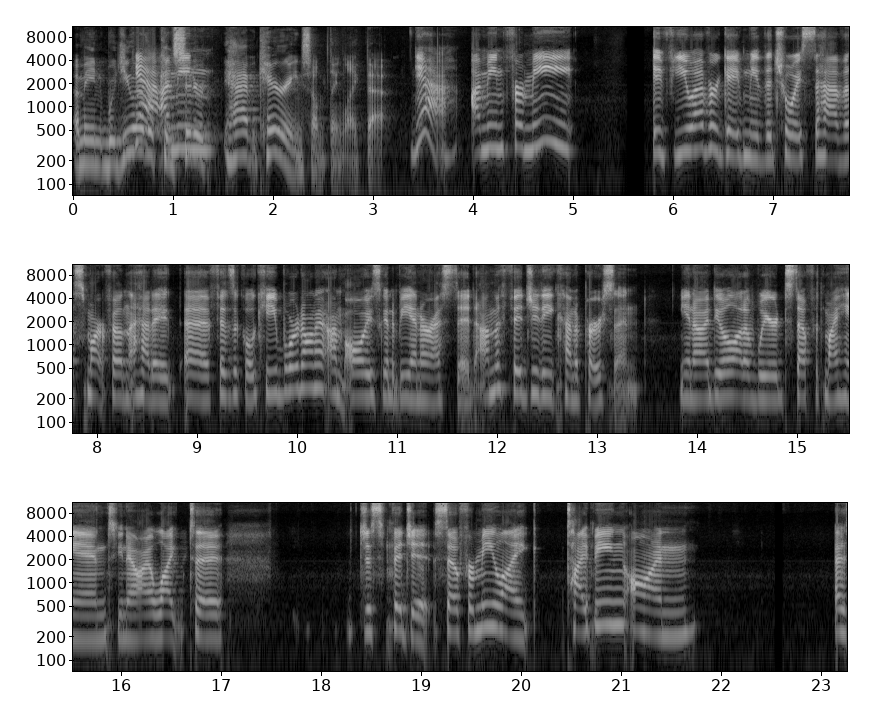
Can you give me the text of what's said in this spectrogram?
I mean, would you yeah, ever consider I mean, have carrying something like that? Yeah. I mean, for me, if you ever gave me the choice to have a smartphone that had a, a physical keyboard on it, I'm always going to be interested. I'm a fidgety kind of person. You know, I do a lot of weird stuff with my hands. You know, I like to just fidget. So for me, like typing on a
